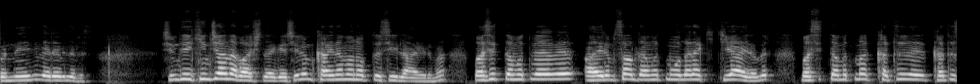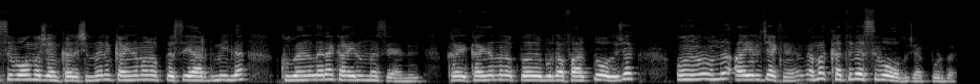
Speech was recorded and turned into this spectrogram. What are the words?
örneğini verebiliriz. Şimdi ikinci ana başlığa geçelim. Kaynama noktasıyla ayırma. Basit damıtma ve ayrımsal damıtma olarak ikiye ayrılır. Basit damıtma katı katı sıvı homojen karışımların kaynama noktası yardımıyla kullanılarak ayrılması yani. Kay, kaynama noktaları burada farklı olacak. Onu, onu ayıracaksın. Ama katı ve sıvı olacak burada.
